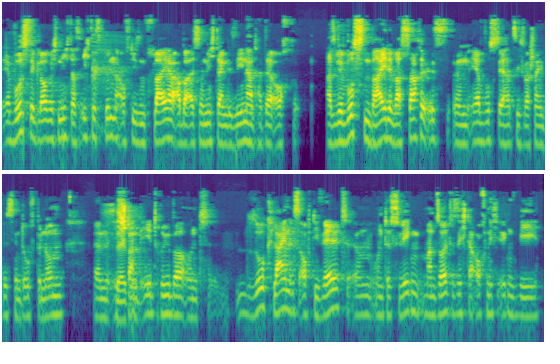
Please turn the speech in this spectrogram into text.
er wusste, glaube ich, nicht, dass ich das bin auf diesem Flyer, aber als er mich dann gesehen hat, hat er auch also wir wussten beide, was Sache ist. Ähm, er wusste, er hat sich wahrscheinlich ein bisschen doof benommen. Ähm, ich stand gut. eh drüber und so klein ist auch die Welt ähm, und deswegen, man sollte sich da auch nicht irgendwie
